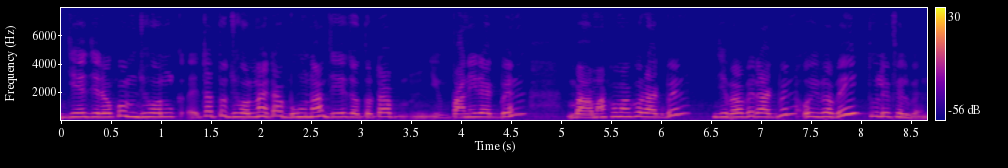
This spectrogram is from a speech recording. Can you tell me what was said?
যে যেরকম ঝোল, এটা তো ঝোল না, এটা ভুনা, যে যতটা পানি রাখবেন বা মাখো মাখো রাখবেন, যেভাবে রাখবেন, ওইভাবেই তুলে ফেলবেন।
